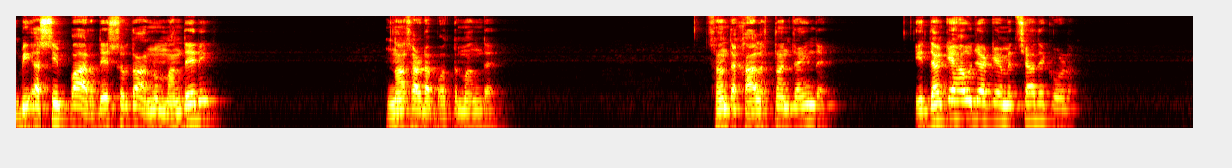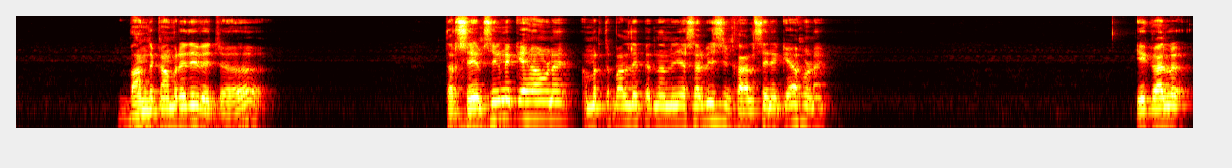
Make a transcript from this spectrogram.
ਵੀ ਅਸੀਂ ਭਾਰਤ ਦੇ ਸੰਵਿਧਾਨ ਨੂੰ ਮੰਨਦੇ ਨਹੀਂ। ਨਾ ਸਾਡਾ ਪੁੱਤ ਮੰਨਦਾ ਸਾਨੂੰ ਤਾਂ ਖਾਲਿਸਤਾਨ ਚਾਹੀਦਾ ਇਦਾਂ ਕਿਹਾ ਹੋ ਜਾ ਕੇ ਅਮਿਤ ਸ਼ਾਹ ਦੇ ਕੋਲ। ਬੰਦ ਕਮਰੇ ਦੇ ਵਿੱਚ ਤਰਸੇਮ ਸਿੰਘ ਨੇ ਕਿਹਾ ਹੋਣਾ ਹੈ, ਅੰਮ੍ਰਿਤਪਾਲ ਦੇ ਪਿਤਾ ਨੇ ਜਾਂ ਸਰਬਜੀਤ ਸਿੰਘ ਖਾਲਸੇ ਨੇ ਕਿਹਾ ਹੋਣਾ ਇਹ ਗੱਲ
